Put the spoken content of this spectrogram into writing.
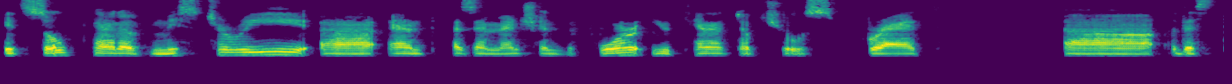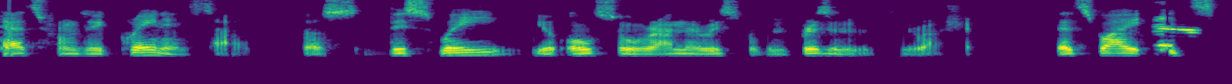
It's all kind of mystery, uh, and as I mentioned before, you cannot actually spread uh, the stats from the Ukrainian side because this way you also run a risk of imprisonment in Russia. That's why it's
